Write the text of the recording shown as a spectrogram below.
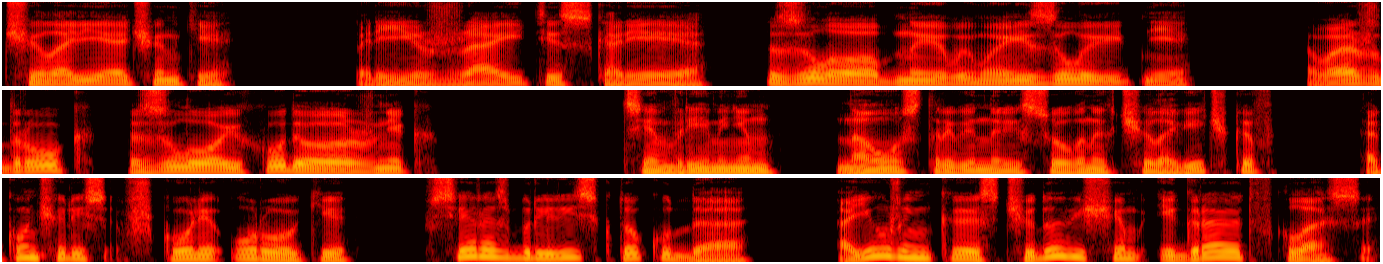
человеченки. Приезжайте скорее, злобные вы мои злыдни. Ваш друг — злой художник. Тем временем на острове нарисованных человечков окончились в школе уроки, все разбрелись кто куда, а Ёженька с чудовищем играют в классы.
